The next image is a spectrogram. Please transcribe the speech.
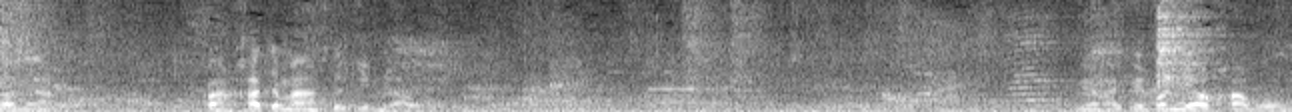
ตอนนี้ก่อนเข้าจะมาคืออิ่มแล้วมีใครกินคนเดียวครับผม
